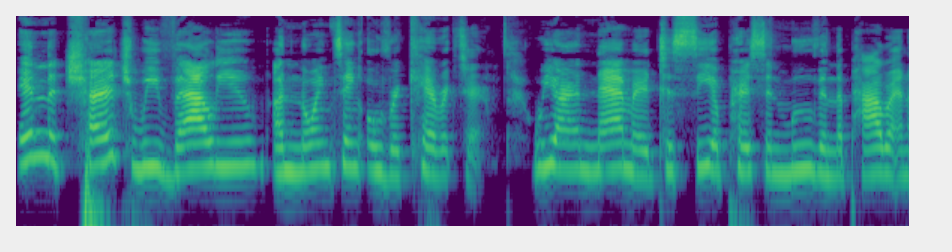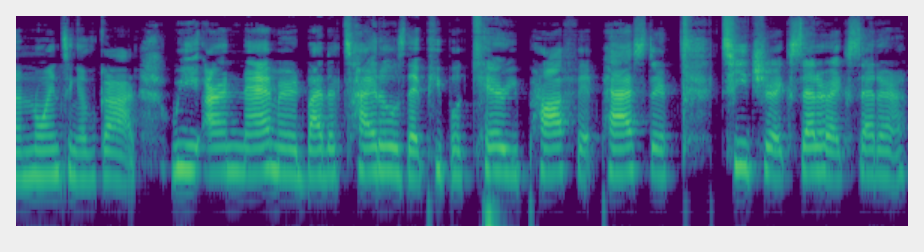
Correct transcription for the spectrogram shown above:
in the church, we value anointing over character. We are enamored to see a person move in the power and anointing of God. We are enamored by the titles that people carry prophet, pastor, teacher, etc., etc.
